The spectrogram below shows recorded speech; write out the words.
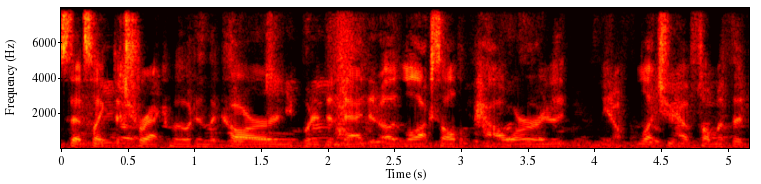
So that's like the track mode in the car, and you put it in that, it unlocks all the power and it, you know lets you have fun with it.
